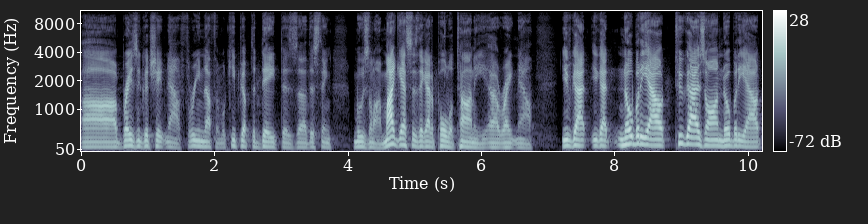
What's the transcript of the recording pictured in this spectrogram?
uh, Braves in good shape now, three nothing. We'll keep you up to date as uh, this thing moves along. My guess is they got to pull Ohtani uh, right now. You've got you got nobody out, two guys on, nobody out.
